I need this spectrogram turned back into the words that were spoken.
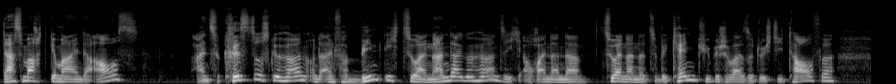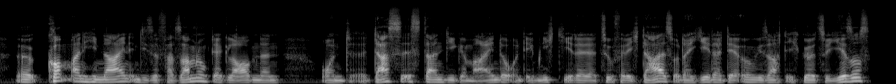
das macht Gemeinde aus. Ein zu Christus gehören und ein verbindlich zueinander gehören, sich auch einander, zueinander zu bekennen, typischerweise durch die Taufe, äh, kommt man hinein in diese Versammlung der Glaubenden. Und äh, das ist dann die Gemeinde und eben nicht jeder, der zufällig da ist oder jeder, der irgendwie sagt, ich gehöre zu Jesus,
